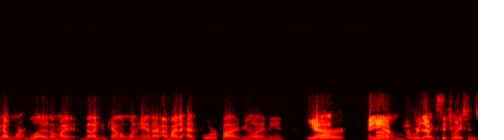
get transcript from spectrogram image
that weren't blood on my that I mm. can count on one hand. I, I might have had four or five. You know what I mean? Yeah. Or and you um, with like situations,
